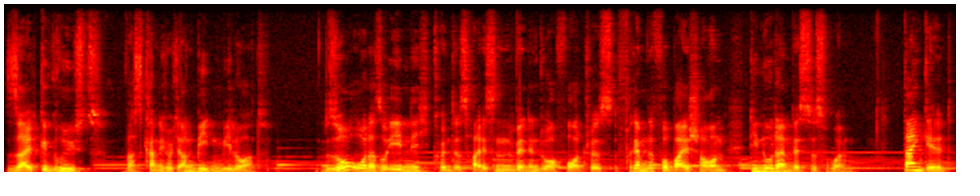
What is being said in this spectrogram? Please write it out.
Seid gegrüßt. Was kann ich euch anbieten, Milord? So oder so ähnlich könnte es heißen, wenn in Dwarf Fortress Fremde vorbeischauen, die nur dein Bestes wollen. Dein Geld.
